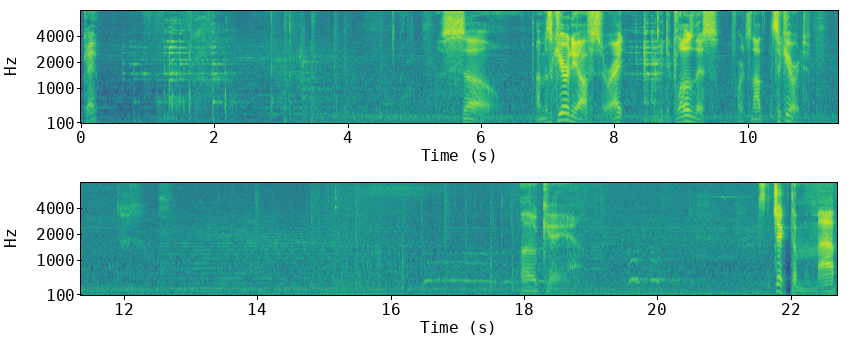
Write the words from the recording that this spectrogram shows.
Okay. So, I'm a security officer, right? I Need to close this, for it's not secured. Okay. Let's check the map.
